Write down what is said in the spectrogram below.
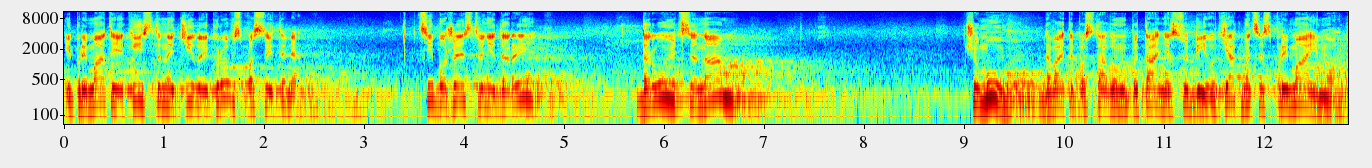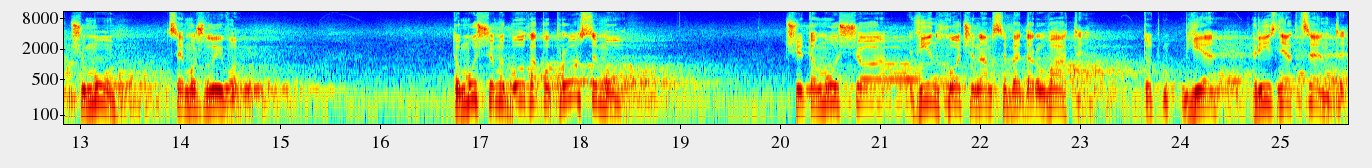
і приймати як істинне тіло і кров Спасителя. Ці божественні дари даруються нам. Чому? Давайте поставимо питання собі. От як ми це сприймаємо? Чому це можливо? Тому що ми Бога попросимо, чи тому, що Він хоче нам себе дарувати? Тут є різні акценти.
